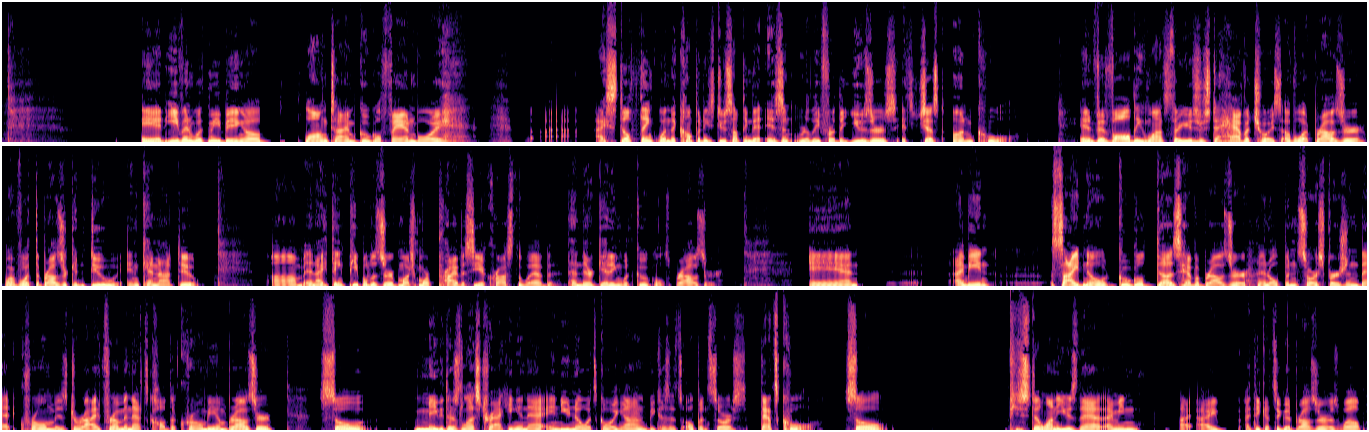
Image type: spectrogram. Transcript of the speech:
And even with me being a longtime Google fanboy, I still think when the companies do something that isn't really for the users, it's just uncool. And Vivaldi wants their users to have a choice of what browser of what the browser can do and cannot do. Um, and I think people deserve much more privacy across the web than they're getting with Google's browser. And I mean, side note, Google does have a browser, an open source version that Chrome is derived from, and that's called the Chromium browser. So maybe there's less tracking in that and you know what's going on because it's open source. That's cool. So if you still want to use that, I mean, I, I, I think it's a good browser as well.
